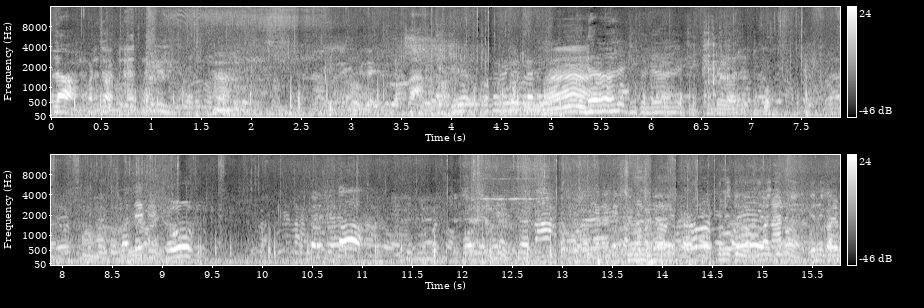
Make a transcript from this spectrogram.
Lah. Nah, sik di sik di sik Ini ini ini kan.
